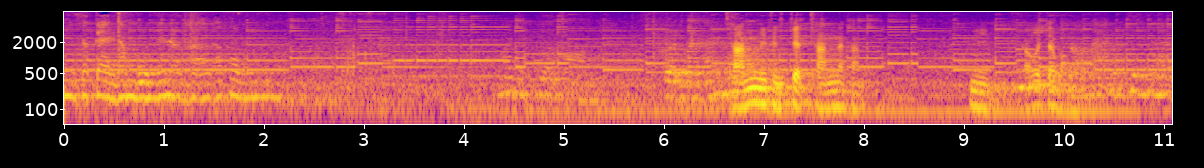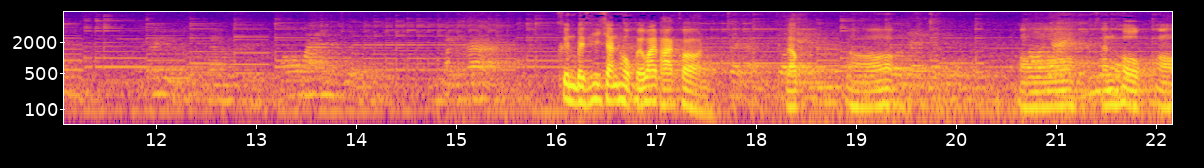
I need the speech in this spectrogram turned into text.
มีสแกนทำบุญด้วยนะคะครับผมชั้นมีถึงเจ็ดชั้นนะครับ นี่เขาก็จะบอก ขึ้นไปที่ชั้นหกไปไหว้พระก่อนแล้วอ๋ออ๋อชั้นหกอ๋อ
